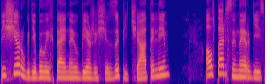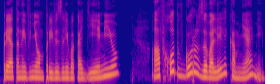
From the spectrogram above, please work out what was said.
Пещеру, где было их тайное убежище, запечатали. Алтарь с энергией, спрятанный в нем, привезли в академию, а вход в гору завалили камнями.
